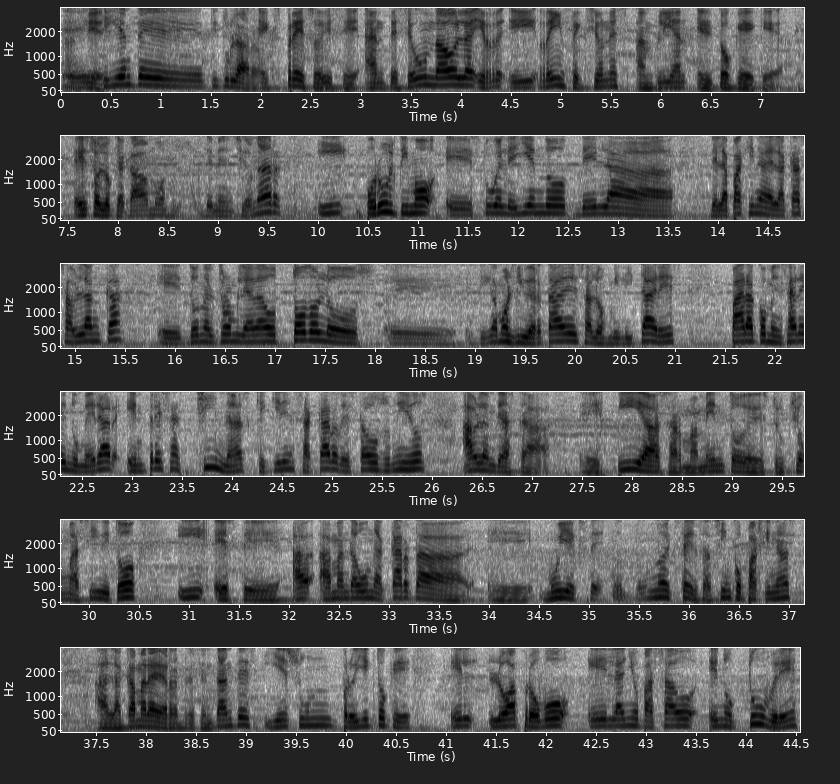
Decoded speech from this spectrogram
Eh. Siguiente titular. Expreso dice, ante segunda ola y, re- y reinfecciones amplían el toque de queda. Eso es lo que acabamos de mencionar. Y por último, eh, estuve leyendo de la, de la página de la Casa Blanca. eh, Donald Trump le ha dado todos los, eh, digamos, libertades a los militares para comenzar a enumerar empresas chinas que quieren sacar de Estados Unidos. Hablan de hasta eh, espías, armamento de destrucción masiva y todo. Y este ha, mandado una carta muy exte- no extensa, cinco páginas, a la Cámara de Representantes y es un proyecto que él lo aprobó el año pasado en octubre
